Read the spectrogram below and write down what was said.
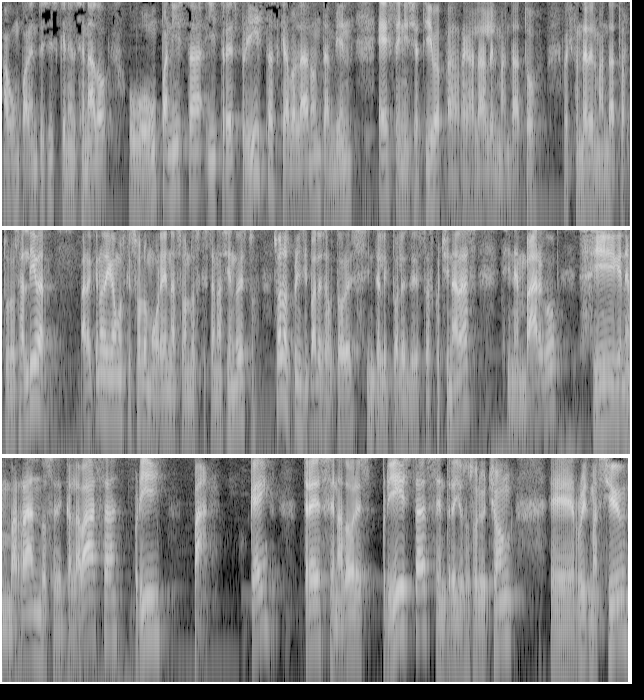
hago un paréntesis, que en el Senado hubo un panista y tres priistas que avalaron también esta iniciativa para regalarle el mandato o extender el mandato a Arturo Saldívar. Para que no digamos que solo Morena son los que están haciendo esto. Son los principales autores intelectuales de estas cochinadas. Sin embargo, siguen embarrándose de calabaza, PRI, PAN. ¿Ok? Tres senadores priistas, entre ellos Osorio Chong, eh, Ruiz Massieu,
